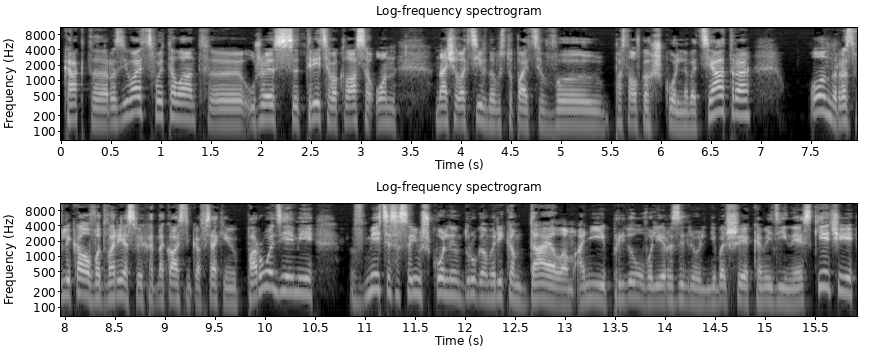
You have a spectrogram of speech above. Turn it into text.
как-то развивать свой талант. Уже с третьего класса он начал активно выступать в постановках школьного театра. Он развлекал во дворе своих одноклассников всякими пародиями. Вместе со своим школьным другом Риком Дайлом они придумывали и разыгрывали небольшие комедийные скетчи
